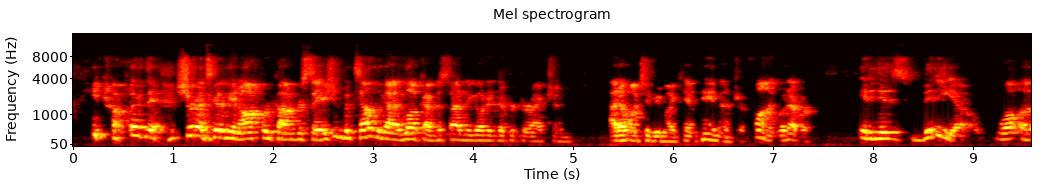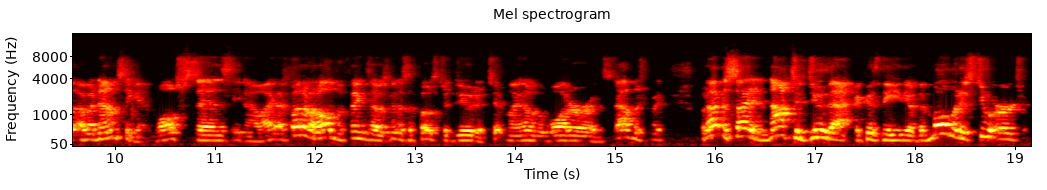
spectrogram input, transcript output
you know, sure, it's going to be an awkward conversation, but tell the guy, look, I've decided to go in a different direction. I don't want you to be my campaign manager. Fine, whatever. In his video, well, uh, I'm announcing it. Walsh says, you know, I, I, thought about all the things I was going to supposed to do to tip my own water and establishment, but I've decided not to do that because the you know, the moment is too urgent.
